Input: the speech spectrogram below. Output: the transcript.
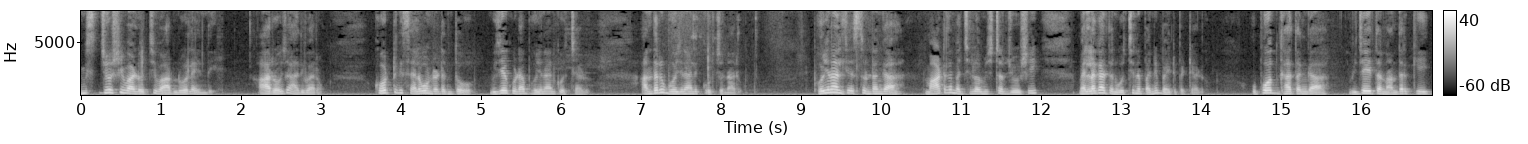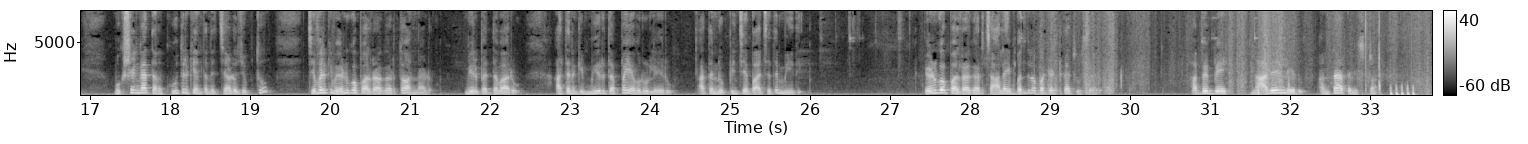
Miss Joshi వాళ్ళు వచ్చి వారం రోజులైంది. ఆ రోజు ఆదివారం. కోర్టుకి సెలవు ఉండటంతో విజయ్ కూడా భోజనానికి వచ్చాడు. అందరూ భోజనానికి కూర్చున్నారు. భోజనాలు చేస్తుండగా మాటల మధ్యలో మిస్టర్ జోషి మెల్లగా తను వచ్చిన పని బయటపెట్టాడు. ఉపోద్ఘాతంగా విజయ్ తన అందరికీ ముఖ్యంగా తన కూతురికి ఎంత నచ్చాడో చెబుతూ చివరికి వేణుగోపాలరావు గారితో అన్నాడు. మీరు పెద్దవారు అతనికి మీరు తప్ప ఎవరూ లేరు. అతన్ని ఒప్పించే బాధ్యత మీది. వేణుగోపాలరావు గారు చాలా ఇబ్బందిలో పడ్డట్టుగా చూశారు. అబ్బెబ్బే నాదేం లేదు అంతా అతని ఇష్టం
